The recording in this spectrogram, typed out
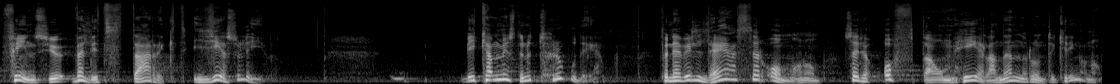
finns ju väldigt starkt i Jesu liv. Vi kan åtminstone tro det. För när vi läser om honom så är det ofta om helanden runt omkring honom.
